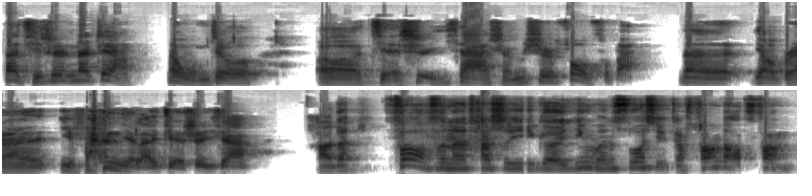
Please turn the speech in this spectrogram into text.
那其实那这样，那我们就呃解释一下什么是 FOF 吧。那要不然一凡你来解释一下。好的，FOF 呢，它是一个英文缩写，叫 Fund of Fund，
